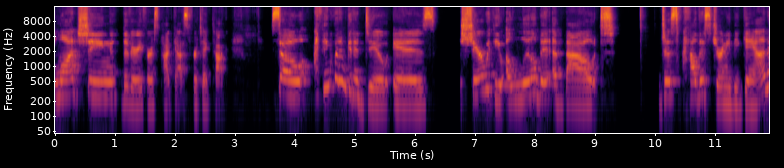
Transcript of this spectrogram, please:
launching the very first podcast for Tick Talk. So I think what I'm going to do is share with you a little bit about just how this journey began.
